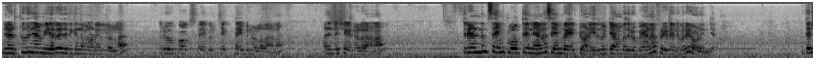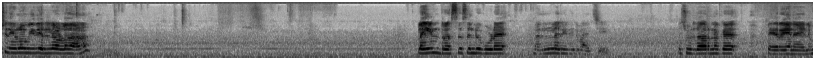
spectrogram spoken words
ഇനി അടുത്തത് ഞാൻ വിയർ ചെയ്തിരിക്കുന്ന മോഡലിലുള്ള ഒരു ബോക്സ് ടൈപ്പിൽ ചെക്ക് ടൈപ്പിലുള്ളതാണ് അതിന്റെ ഷെയ്ഡുകൾ കാണാം. ഇത് രണ്ടും സെയിം ക്ലോത്ത് തന്നെയാണ് സെയിം റേറ്റുമാണ് ഇരുന്നൂറ്റി അമ്പത് രൂപയാണ് ഫ്രീ ഡെലിവറി ഓൾ ഇന്ത്യ അത്യാവശ്യം നീളവും വീതി എല്ലാം ഉള്ളതാണ്. പ്ലെയിൻ ഡ്രസ്സസിന്റെ കൂടെ നല്ല രീതിയിൽ മാച്ച് ചെയ്യും. ചുരിദാറിനൊക്കെ പെയർ ചെയ്യാനായാലും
